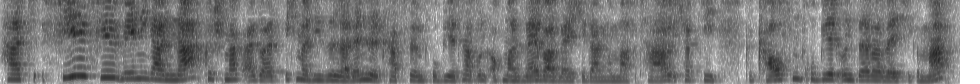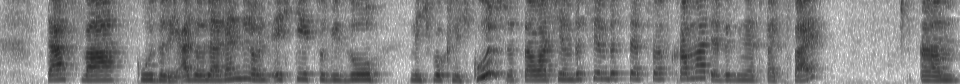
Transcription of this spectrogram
hat viel, viel weniger Nachgeschmack, also als ich mal diese Lavendelkapseln probiert habe und auch mal selber welche dann gemacht habe. Ich habe die gekauften probiert und selber welche gemacht. Das war gruselig. Also Lavendel und ich geht sowieso nicht wirklich gut. Das dauert hier ein bisschen, bis der 12 Gramm hat. Wir sind jetzt bei 2. Ähm,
